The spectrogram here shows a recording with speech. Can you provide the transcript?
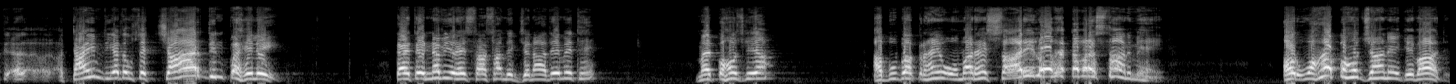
टाइम दिया था, उसे चार दिन पहले कहते, नबी रहे एक जनादे में थे। मैं पहुँच गया। अबू बकर हैं, उमर है, सारे लोग हैं, कब्रस्तान में हैं। और वहाँ पहुँच जाने के बाद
